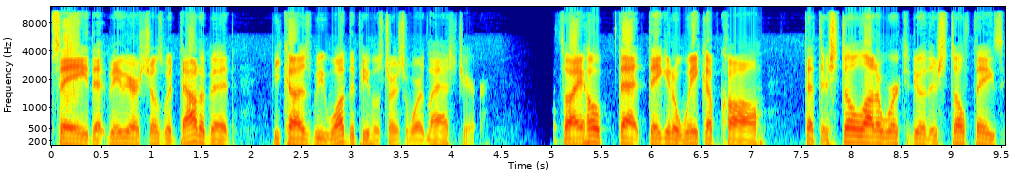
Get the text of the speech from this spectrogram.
say that maybe our shows went down a bit because we won the People's Choice Award last year. So I hope that they get a wake up call that there's still a lot of work to do and there's still things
